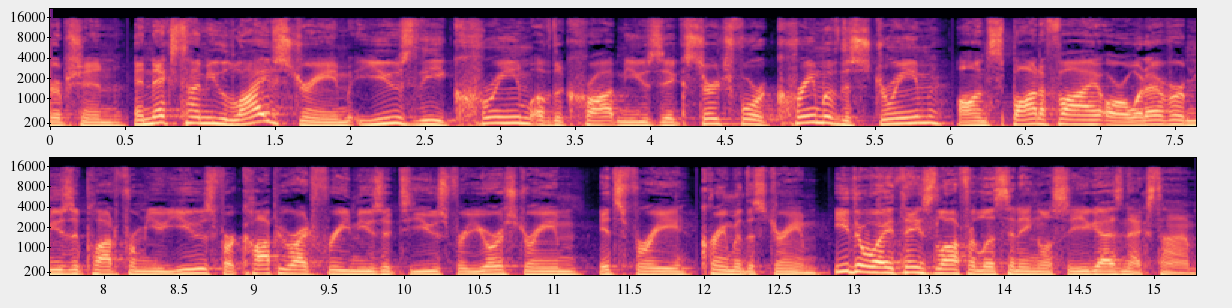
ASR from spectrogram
description. And next time you live stream, use the cream of the crop music. Search for cream of the stream on Spotify or whatever music platform you use for copyright free music to use for your stream. It's free. Cream of the stream. Either way, thanks a lot for listening. We'll see you guys next time.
